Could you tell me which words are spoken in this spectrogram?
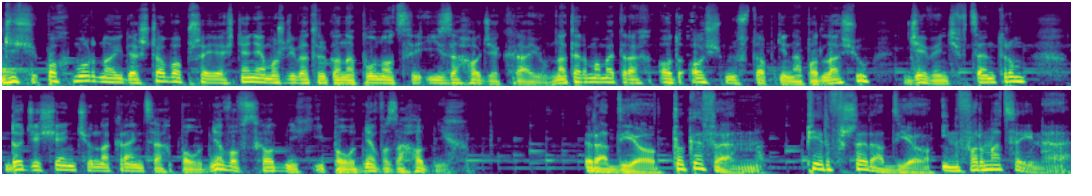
Dziś pochmurno i deszczowo, przejaśnienia możliwe tylko na północy i zachodzie kraju. Na termometrach od 8 stopni na Podlasiu, 9 w centrum, do 10 na krańcach południowo-wschodnich i południowo-zachodnich. Radio TOK FM. Pierwsze radio informacyjne.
